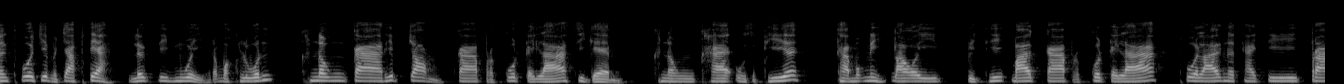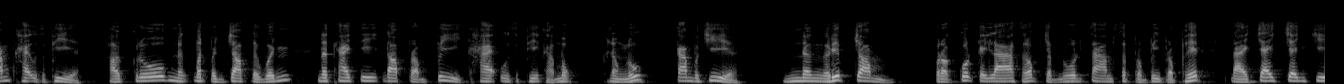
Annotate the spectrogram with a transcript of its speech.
នឹងធ្វើជាម្ចាស់ផ្ទះលើកទី1របស់ខ្លួន ក្នុងការរៀបចំការប្រកួតកីឡា SEA Games ក្នុងខែឧសភាខាងមុខនេះដោយ ពិធីបើកការប្រកួតកីឡាធ្វើឡើងនៅថ្ងៃទី5ខែឧសភាហើយគ្រោងនឹងបិទបញ្ចប់ទៅវិញ នៅថ្ងៃទី17ខែឧសភាខាងមុខក្នុងនោះកម្ពុជានឹងរៀបចំប្រកួតកីឡាសរុបចំនួន37ប្រភេទដែលចែកចេញជា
